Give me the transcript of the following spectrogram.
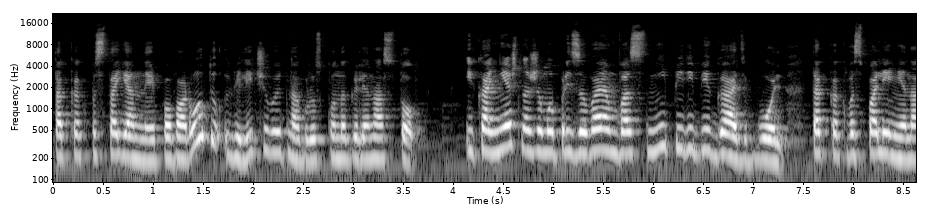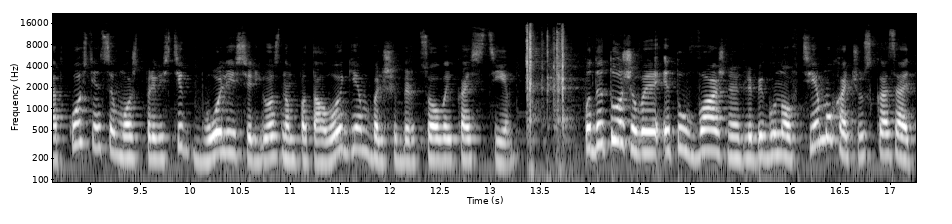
так как постоянные повороты увеличивают нагрузку на голеностоп. И, конечно же, мы призываем вас не перебегать боль, так как воспаление надкостницы может привести к более серьезным патологиям большеберцовой кости. Подытоживая эту важную для бегунов тему, хочу сказать,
